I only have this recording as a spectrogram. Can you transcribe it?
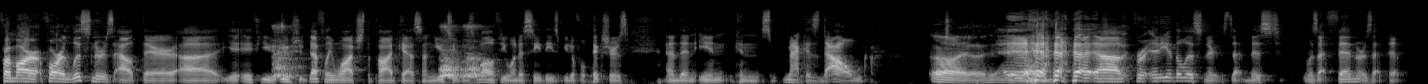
from our for our listeners out there, uh, if you you should definitely watch the podcast on YouTube as well if you want to see these beautiful pictures, and then Ian can smack his dog. Oh yeah. uh, for any of the listeners that missed, was that Finn or is that Pip?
